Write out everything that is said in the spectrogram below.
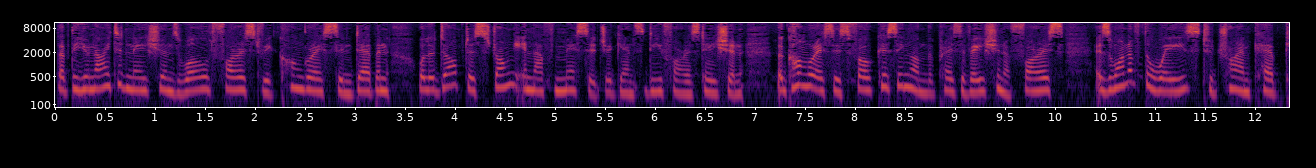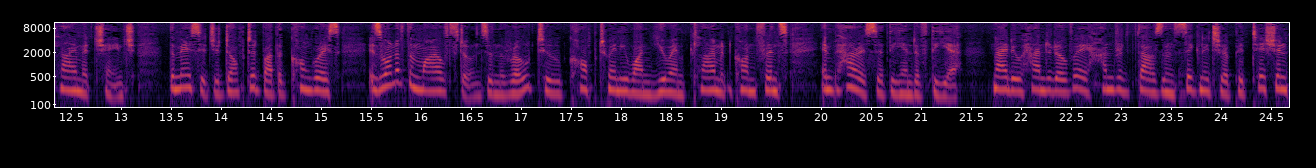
that the United Nations World Forestry Congress in Durban will adopt a strong enough message against deforestation. The Congress is focusing on the preservation of forests as one of the ways to try and curb climate change. The message adopted by the Congress is one of the milestones in the road to COP21 UN climate conference in Paris at the end of the year. Naidoo handed over a 100,000 signature petition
